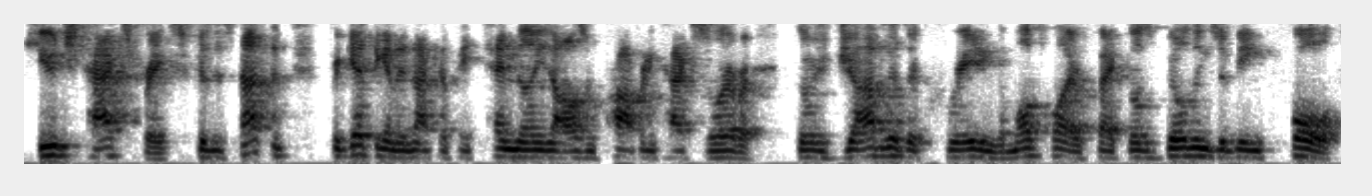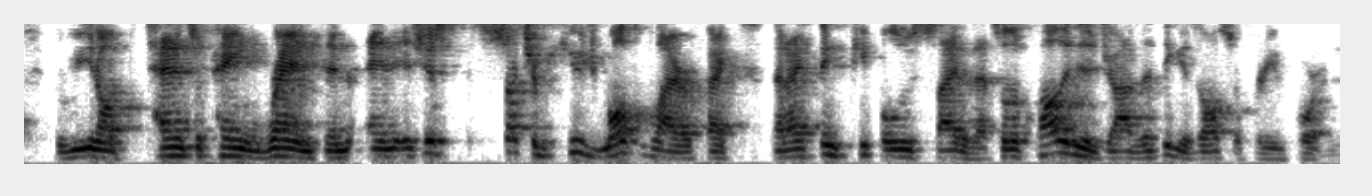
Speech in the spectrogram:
huge tax breaks because it's not that forget they're not going to pay $10 million in property taxes or whatever. Those jobs that they're creating, the multiplier effect, those buildings are being full, you know, tenants are paying rent and, and it's just such a huge multiplier effect that I think people lose sight of that. So the quality of the jobs I think is also pretty important.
